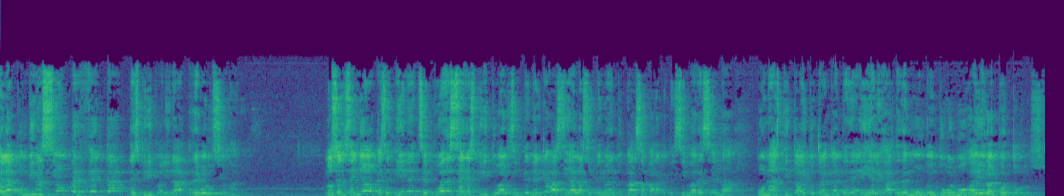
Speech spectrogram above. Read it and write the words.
es la combinación perfecta de espiritualidad revolucionaria. Nos enseñó que se, tiene, se puede ser espiritual sin tener que vaciar la cisterna de tu casa para que te sirva de celda monástica y tú trancarte de ahí, alejarte del mundo en tu burbuja y orar por todos.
